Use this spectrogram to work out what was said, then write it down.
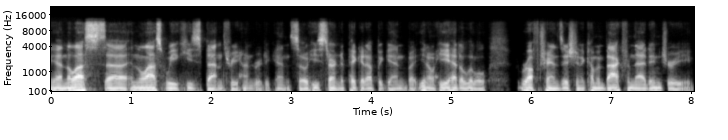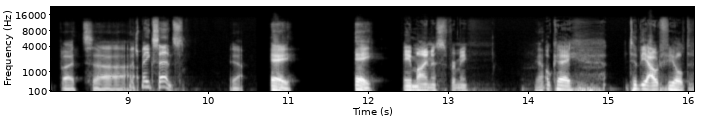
Yeah, in the last uh, in the last week, he's batting 300 again, so he's starting to pick it up again. But you know, he had a little rough transition to coming back from that injury. But uh, which makes sense. Yeah, a, A, A minus for me. Yep. Okay, to the outfield,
